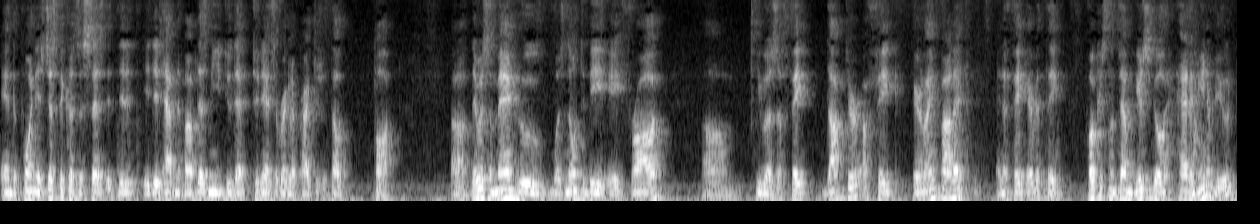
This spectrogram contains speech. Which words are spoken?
And the point is, just because it says it did, it did happen to Bob doesn't mean you do that today as a regular practice without thought. Uh, there was a man who was known to be a fraud. Um, he was a fake doctor, a fake airline pilot, and a fake everything. Focus on the years ago had him interviewed,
